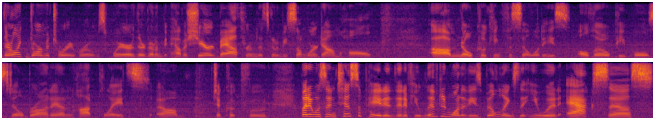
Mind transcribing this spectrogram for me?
they're like dormitory rooms where they're going to have a shared bathroom that's going to be somewhere down the hall. Um, no cooking facilities, although people still brought in hot plates um, to cook food. But it was anticipated that if you lived in one of these buildings, that you would access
